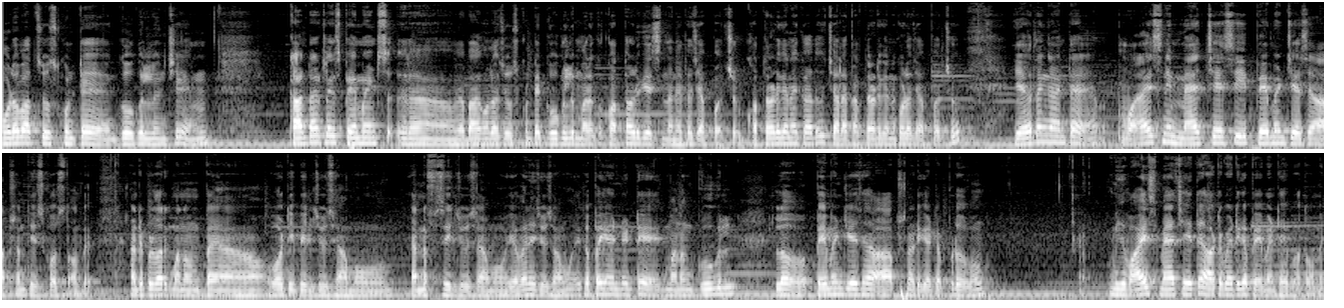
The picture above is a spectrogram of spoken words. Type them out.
ఇంకా చూసుకుంటే గూగుల్ నుంచి కాంటాక్ట్లెస్ పేమెంట్స్ విభాగంలో చూసుకుంటే గూగుల్ మరొక కొత్త అడుగేసిందని అయితే చెప్పొచ్చు. కొత్త అడుగనే కాదు చాలా పెద్ద అడుగని కూడా చెప్పొచ్చు. ఏ విధంగా అంటే వాయిస్ని మ్యాచ్ చేసి పేమెంట్ చేసే ఆప్షన్ తీసుకొస్తుంది. అంటే ఇప్పటివరకు మనం ఓటీపీలు చూసాము ఎన్ఎఫ్సీలు చూసాము ఇవన్నీ చూసాము. ఇకపై ఏంటంటే మనం గూగుల్లో పేమెంట్ చేసే ఆప్షన్ అడిగేటప్పుడు మీ వాయిస్ మ్యాచ్ అయితే ఆటోమేటిక్గా పేమెంట్ అయిపోతుంది.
